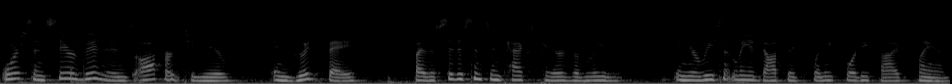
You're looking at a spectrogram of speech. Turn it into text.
or sincere visions offered to you in good faith by the citizens and taxpayers of Leland in your recently adopted 2045 plan.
